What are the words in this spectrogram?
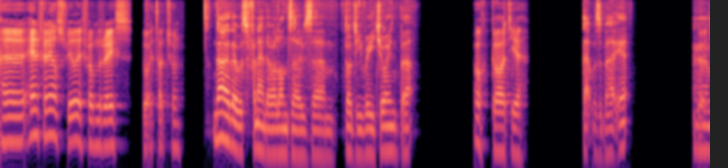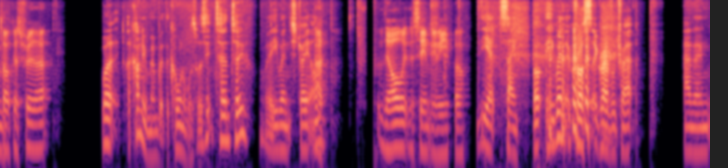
Uh, anything else really from the race you want to touch on? no, there was Fernando Alonso's um, dodgy rejoin, but Oh God, yeah. that was about it. Um, talk us through that? Well, I can't even remember what the corner was. Was it turn two where he went straight on? Ah. They all look the same to me, pal. Yeah, same. Well, he went across a gravel trap and then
